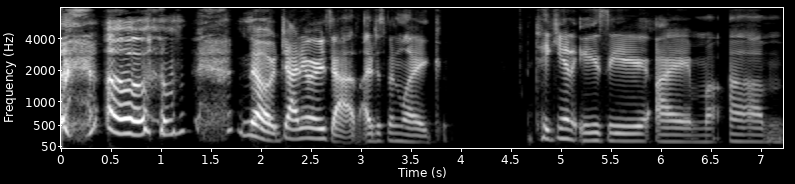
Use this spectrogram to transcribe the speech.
um, no, January's yeah. I've just been like taking it easy. I'm um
